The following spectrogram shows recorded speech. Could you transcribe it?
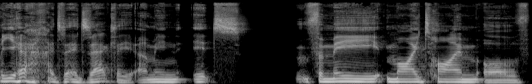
Yeah, exactly. I mean, it's for me my time of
